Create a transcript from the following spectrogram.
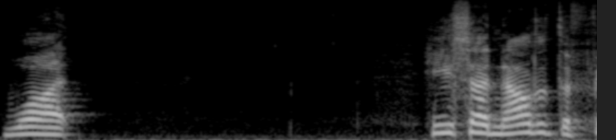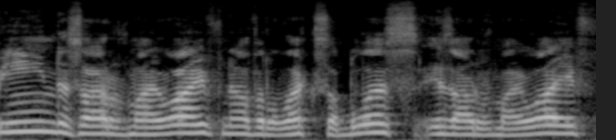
What? He said, now that The Fiend is out of my life, now that Alexa Bliss is out of my life.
